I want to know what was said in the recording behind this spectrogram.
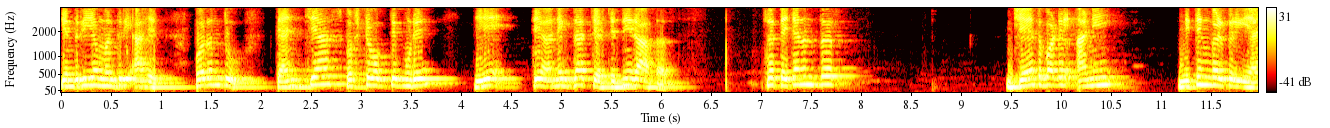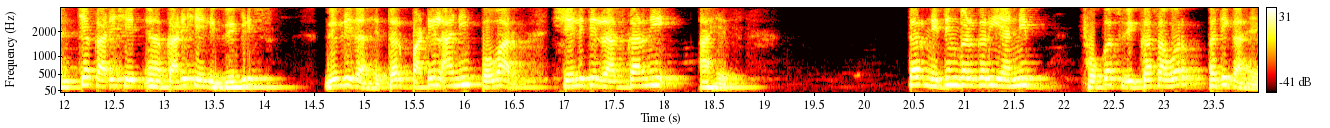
केंद्रीय मंत्री आहेत परंतु त्यांच्या स्पष्ट वक्तेमुळे हे ते अनेकदा चर्चेत राहतात. तर त्याच्यानंतर जयंत पाटील आणि नितीन गडकरी यांच्या कार्यशैली कार्यशैली वेगळीच वेगळीच आहे तर पाटील आणि पवार शैलीतील राजकारणी आहेत. तर नितीन गडकरी यांनी फोकस विकासावर अधिक आहे.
